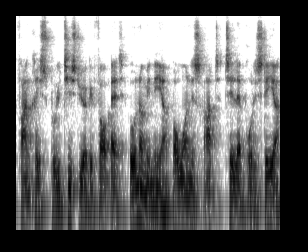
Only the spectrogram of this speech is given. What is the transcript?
Frankrigs politistyrke for at underminere borgernes ret til at protestere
